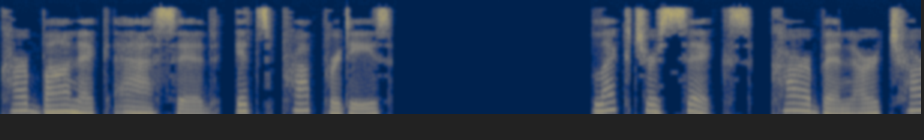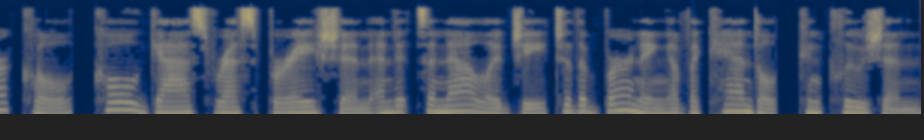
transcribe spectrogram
carbonic acid, its properties Lecture 6, Carbon or Charcoal, Coal Gas Respiration and its Analogy to the Burning of a Candle. Conclusion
